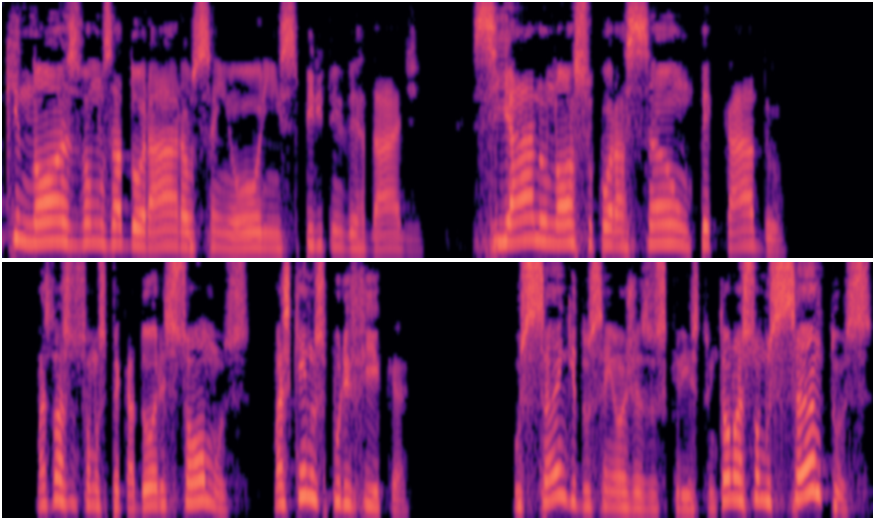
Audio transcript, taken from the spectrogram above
que nós vamos adorar ao Senhor em espírito e em verdade? Se há no nosso coração pecado, mas nós não somos pecadores? Somos. Mas quem nos purifica? O sangue do Senhor Jesus Cristo. Então nós somos santos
